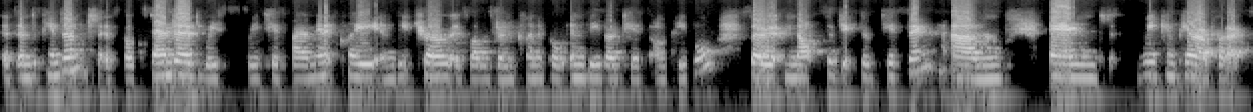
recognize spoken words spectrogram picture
it's independent, it's gold standard. We, we test biomedically in vitro as well as doing clinical in vivo tests on people. So, not subjective testing. Um, and we compare our products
